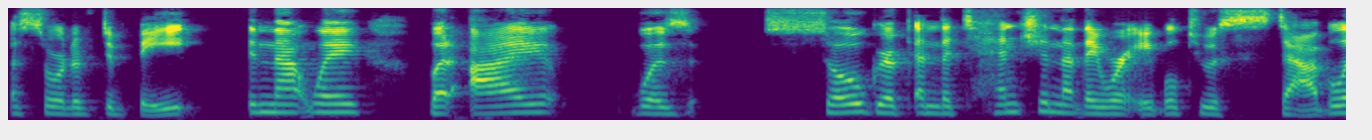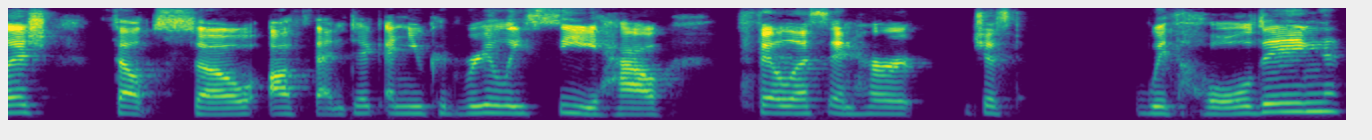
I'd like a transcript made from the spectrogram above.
a sort of debate in that way. But I was so gripped, and the tension that they were able to establish felt so authentic, and you could really see how Phyllis and her just withholding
